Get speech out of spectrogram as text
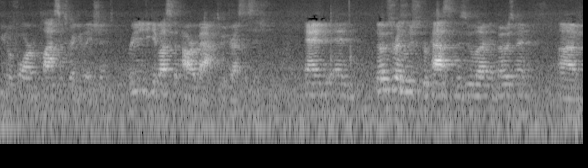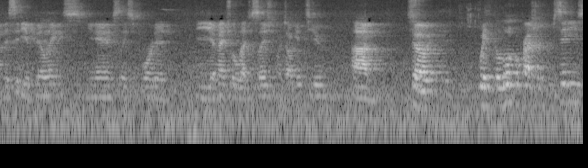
uniform plastics regulation, or you need to give us the power back to address this issue. And, and those resolutions were passed in Missoula and Bozeman. Um, the city of Billings unanimously supported the eventual legislation, which I'll get to. Um, so with the local pressure from cities,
